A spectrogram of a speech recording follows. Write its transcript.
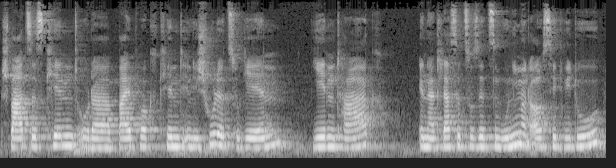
schwarzes Kind oder BIPOC-Kind in die Schule zu gehen, jeden Tag in einer Klasse zu sitzen, wo niemand aussieht wie du,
